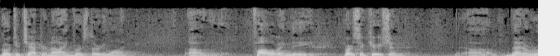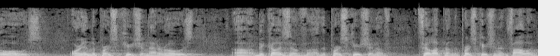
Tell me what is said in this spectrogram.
Go to chapter 9, verse 31. Uh, following the persecution uh, that arose, or in the persecution that arose uh, because of uh, the persecution of Philip and the persecution that followed,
